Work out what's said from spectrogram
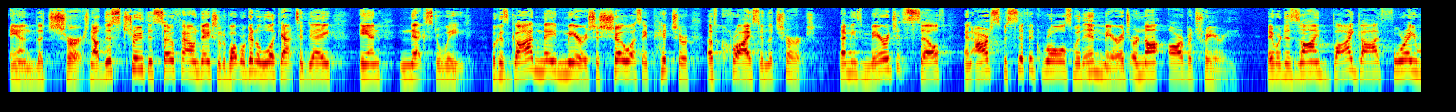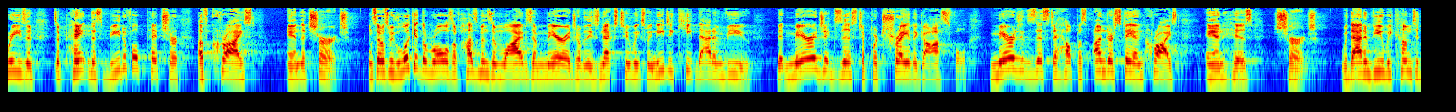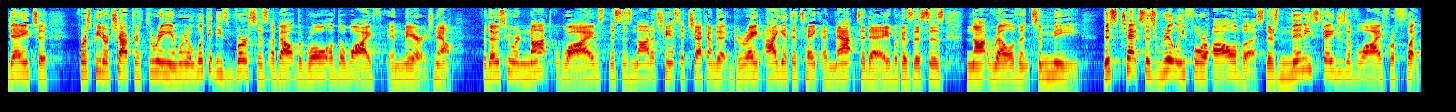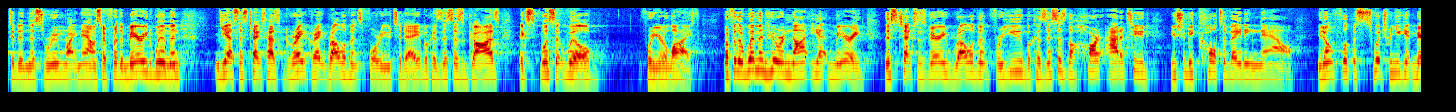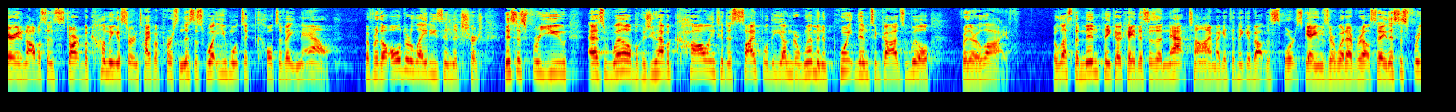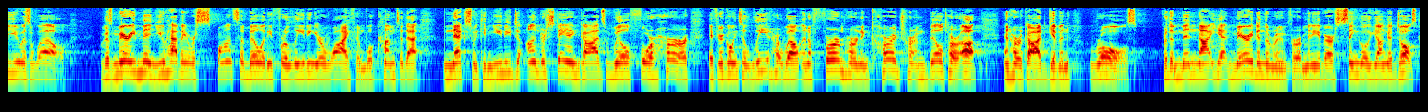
and the church. Now, this truth is so foundational to what we're going to look at today and next week. Because God made marriage to show us a picture of Christ in the church. That means marriage itself and our specific roles within marriage are not arbitrary. They were designed by God for a reason to paint this beautiful picture of Christ and the church. And so, as we look at the roles of husbands and wives in marriage over these next two weeks, we need to keep that in view that marriage exists to portray the gospel. Marriage exists to help us understand Christ and his church. With that in view, we come today to 1 Peter chapter 3, and we're going to look at these verses about the role of the wife in marriage. Now, for those who are not wives, this is not a chance to check on that. Great, I get to take a nap today because this is not relevant to me. This text is really for all of us. There's many stages of life reflected in this room right now. And so for the married women, yes, this text has great, great relevance for you today because this is God's explicit will for your life. But for the women who are not yet married, this text is very relevant for you because this is the heart attitude you should be cultivating now. You don't flip a switch when you get married and all of a sudden start becoming a certain type of person. This is what you want to cultivate now. But for the older ladies in the church, this is for you as well because you have a calling to disciple the younger women and point them to God's will for their life. But lest the men think, okay, this is a nap time, I get to think about the sports games or whatever else. Say, this is for you as well. Because married men, you have a responsibility for leading your wife, and we'll come to that next week. And you need to understand God's will for her if you're going to lead her well and affirm her and encourage her and build her up in her God given roles. For the men not yet married in the room, for many of our single young adults,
